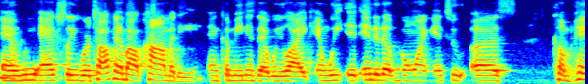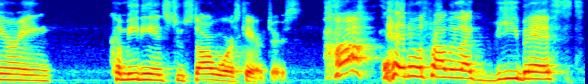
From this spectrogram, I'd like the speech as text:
And we actually were talking about comedy and comedians that we like, and we it ended up going into us comparing comedians to Star Wars characters and it was probably like the best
